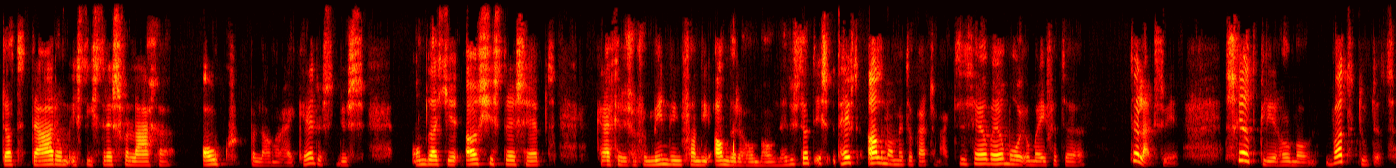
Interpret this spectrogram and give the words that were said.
dat, daarom is die stress verlagen ook belangrijk. Hè? Dus, dus omdat je, als je stress hebt, krijg je dus een vermindering van die andere hormonen. Dus dat is, het heeft allemaal met elkaar te maken. Het is heel, heel mooi om even te, te luisteren. Schildklierhormoon, wat doet het?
